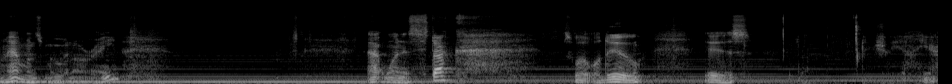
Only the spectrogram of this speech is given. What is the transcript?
That one's moving all right. That one is stuck. So what we'll do is show you here.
